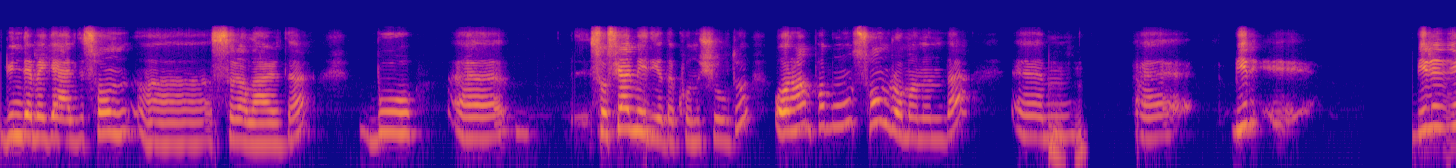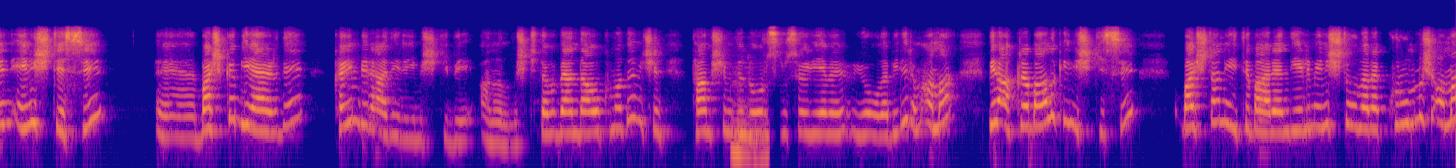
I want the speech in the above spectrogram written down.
gündeme geldi son e, sıralarda. Bu e, sosyal medyada konuşuldu. Orhan Pamuk'un son romanında e, Hı hı. e, bir birinin eniştesi e, başka bir yerde kayınbiraderiymiş gibi anılmış. Kitabı ben daha okumadığım için tam şimdi Hı. doğrusunu söyleyemiyor olabilirim ama bir akrabalık ilişkisi baştan itibaren diyelim enişte olarak kurulmuş ama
